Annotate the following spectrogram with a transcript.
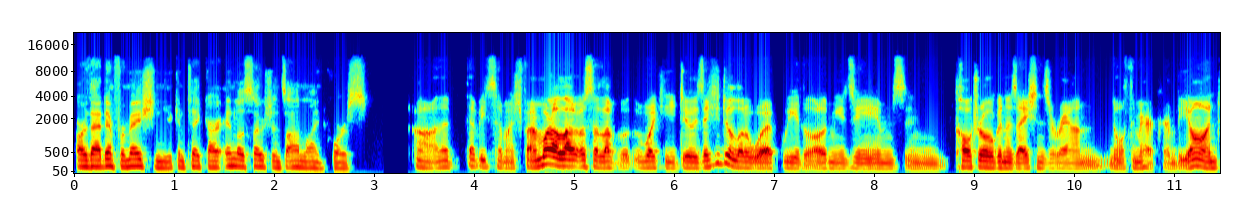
or that information, you can take our Endless Oceans online course. Oh, that, that'd be so much fun. What I love, also love the work you do is actually do a lot of work with a lot of museums and cultural organizations around North America and beyond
